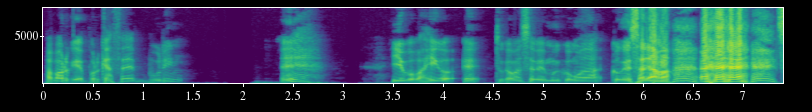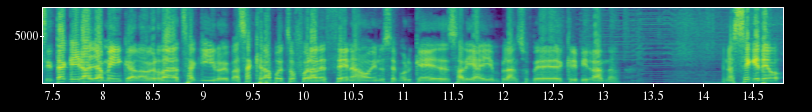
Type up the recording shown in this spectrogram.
Papá, ¿por qué, ¿por haces bullying? ¿Eh? Y yo, papá, digo, eh, tu cama se ve muy cómoda con esa llama. sí está aquí la llamica, la verdad, está aquí. Lo que pasa es que la he puesto fuera de escena hoy, no sé por qué. Salía ahí en plan super creepy random. No sé qué tengo...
